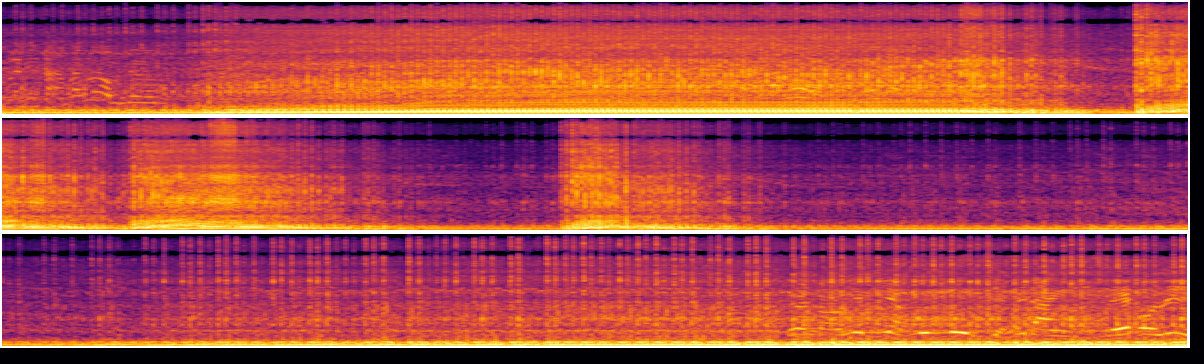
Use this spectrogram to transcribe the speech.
เบิ้ลที่สามครั้งรอบเหมือนเดิมเดินเบาเงียบๆนุ่มๆเสียงไม่ดัง Race Only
